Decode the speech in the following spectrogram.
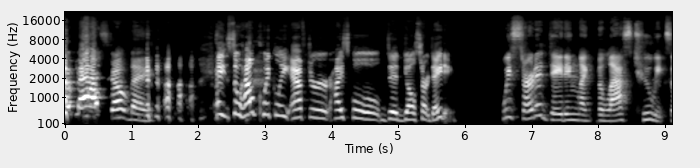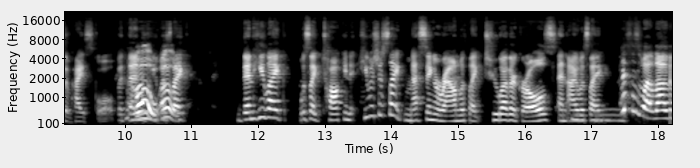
fast, don't they? hey, so how quickly after high school did y'all start dating? We started dating like the last 2 weeks of high school, but then Oh, he was oh. like then he like was like talking he was just like messing around with like two other girls and I was like Mm. this is what love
